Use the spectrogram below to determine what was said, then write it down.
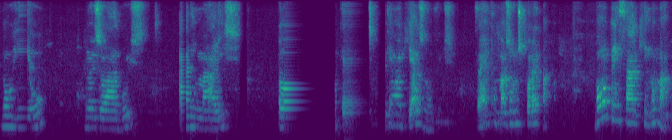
no rio, nos lagos, animais, plantas, tenho aqui as nuvens, certo? Mas vamos por etapas. Vamos pensar aqui no mar.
